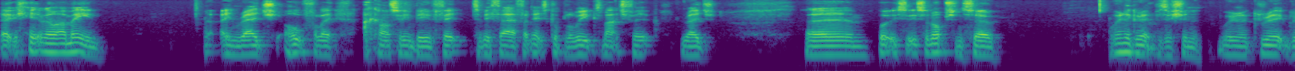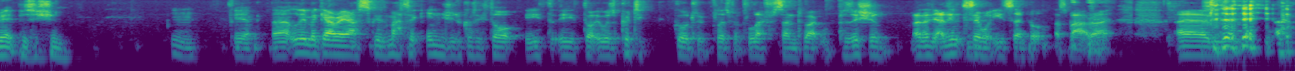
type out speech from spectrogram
uh, you know what I mean? In Reg, hopefully, I can't see him being fit. To be fair, for the next couple of weeks, match fit Reg. Um, but it's it's an option. So we're in a great position. We're in a great great position. Yeah. Uh, Lee McGarry asks, is Mattock injured because he thought he, th- he thought it was a pretty good replacement for left centre back position? I, I didn't say what he said, but that's about right. Um,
